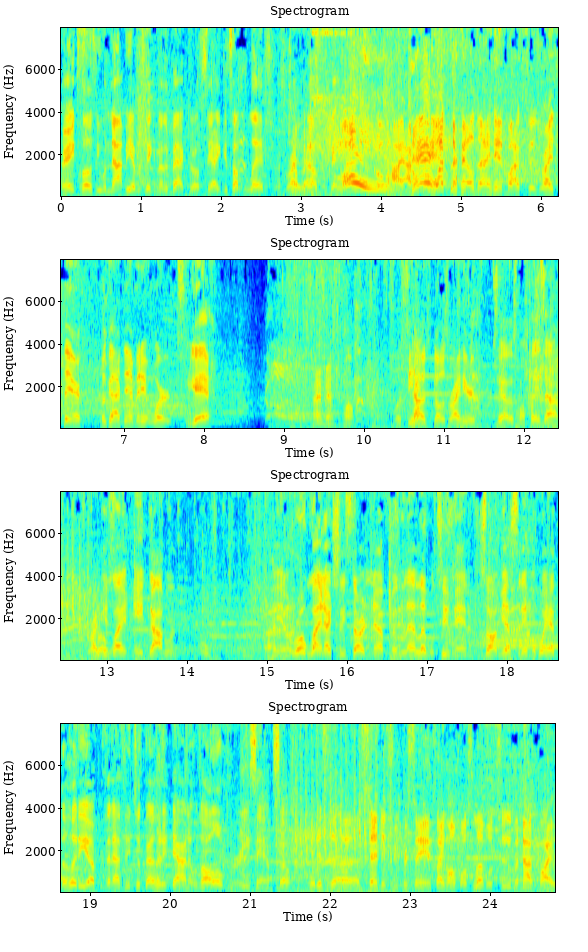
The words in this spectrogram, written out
Very close. He will not be able to take another back throw. See how he gets off the ledge? Jumping up. Okay. Oh, Oh, high. I don't damn. know what the hell that hitbox is right there, but goddamn it, it works. Yeah. All right, man. Well, Let's see how this goes right here. see how this one plays out. Right, Roguelite, eight goblin. Uh, you know, Rogue Light actually starting up at level two, man. If you saw him yesterday, my boy had the hoodie up, and then after he took that hoodie down, it was all over for Esam. So, Yeah, this is a Ascended Super Saiyan. It's like almost level two, but not quite.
